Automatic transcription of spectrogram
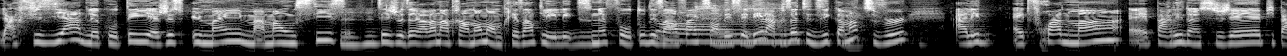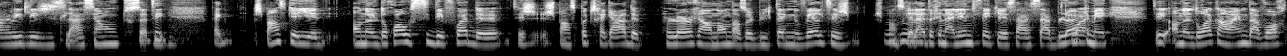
la fusillade, le côté euh, juste humain, maman aussi. Mhm. Je veux dire, avant d'entrer en onde, on me présente les, 19 photos des enfants qui sont décédés. Là, après ça, tu te dis comment tu veux aller être froidement, euh, parler d'un sujet, puis parler de législation, tout ça. Mhm. Je pense qu'on a, a, le droit aussi des fois de... Je, je pense pas que je serais capable de pleurer en ondes dans un bulletin de nouvelles. Je, je pense que mhm. l'adrénaline fait que ça, ça bloque, mais on a le droit quand même d'avoir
